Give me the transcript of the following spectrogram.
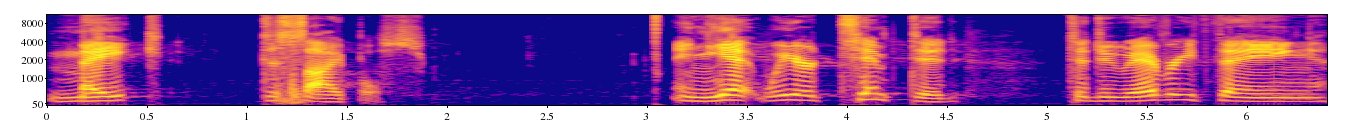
make disciples. And yet we are tempted to do everything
